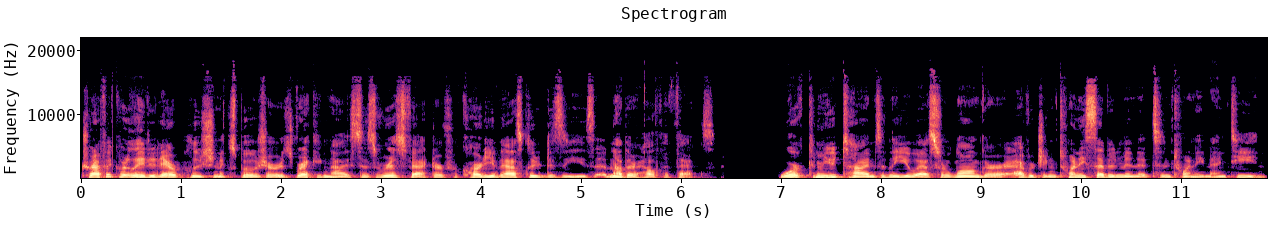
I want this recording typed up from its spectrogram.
Traffic related air pollution exposure is recognized as a risk factor for cardiovascular disease and other health effects. Work commute times in the U.S. are longer, averaging 27 minutes in 2019.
